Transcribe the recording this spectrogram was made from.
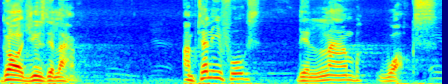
God used the lamb. I'm telling you, folks, the lamb works.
